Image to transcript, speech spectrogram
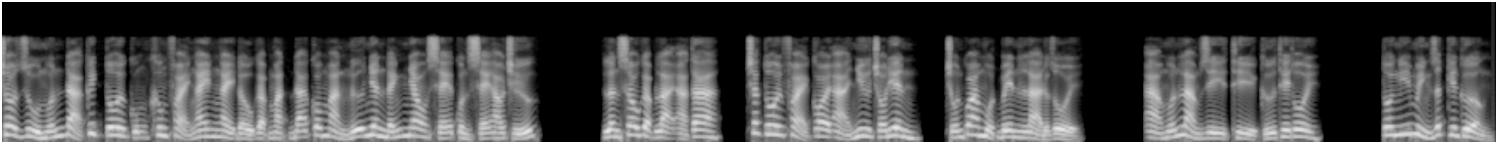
Cho dù muốn đả kích tôi cũng không phải ngay ngày đầu gặp mặt đã có màn nữ nhân đánh nhau xé quần xé áo chứ. Lần sau gặp lại ả ta, chắc tôi phải coi ả như chó điên, trốn qua một bên là được rồi. Ả muốn làm gì thì cứ thế thôi. Tôi nghĩ mình rất kiên cường,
